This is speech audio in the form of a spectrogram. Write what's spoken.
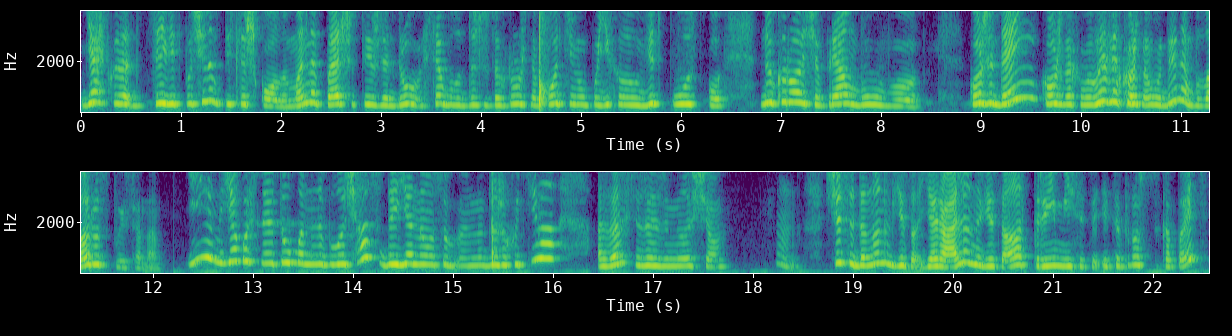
як сказати, цей відпочинок після школи. У мене перший тиждень, другий, все було дуже загружено, потім ми поїхали у відпустку. Ну і коротше, прям був кожен день, кожна хвилина, кожна година була розписана. І ну, якось на Ютуб не було часу, де я не особ... не дуже хотіла, а зараз я зрозуміла, що хм, щось я давно не в'язала. Я реально не в'язала три місяці, і це просто капець.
